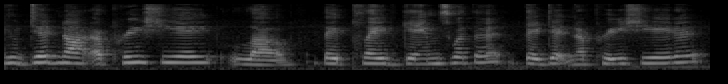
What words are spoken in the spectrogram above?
who did not appreciate love. They played games with it, they didn't appreciate it.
